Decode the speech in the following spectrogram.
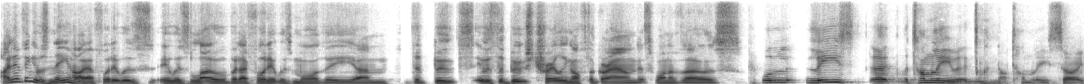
I didn't think it was knee high. I thought it was it was low, but I thought it was more the um the boots. It was the boots trailing off the ground. It's one of those. Well, Lee's uh, Tom Lee, not Tom Lee, sorry,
